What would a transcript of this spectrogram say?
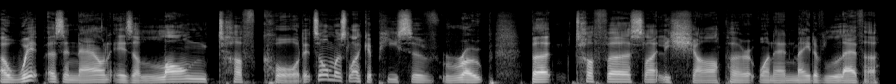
A whip as a noun is a long, tough cord. It's almost like a piece of rope, but tougher, slightly sharper at one end, made of leather.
